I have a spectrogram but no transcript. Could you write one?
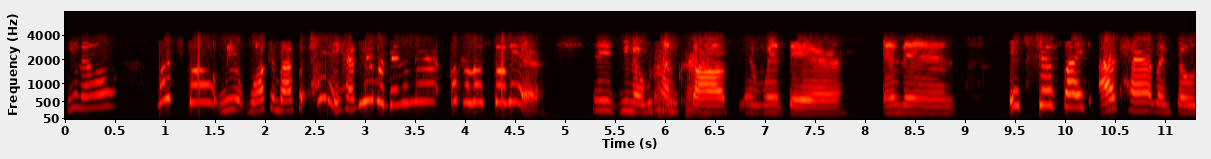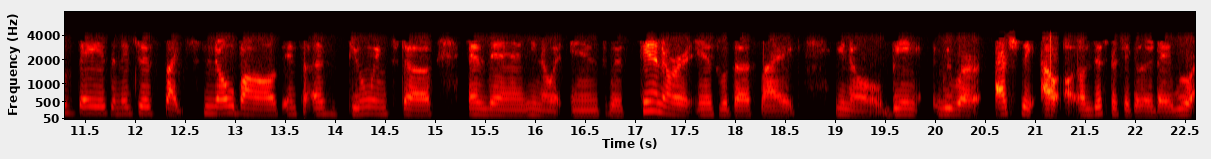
you know, let's go. We were walking by. Hey, have you ever been in there? Okay, let's go there. And you know, we kind Okay. of stopped and went there, and then it's just like I've had like those days and it just like snowballs into us doing stuff and then, you know, it ends with dinner or it ends with us like, you know, being we were actually out on this particular day, we were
